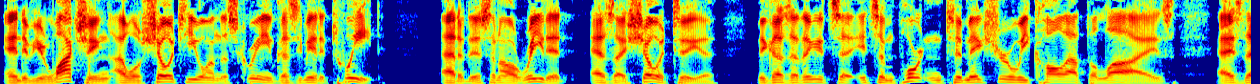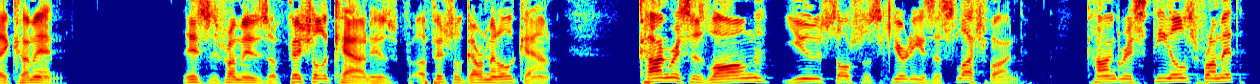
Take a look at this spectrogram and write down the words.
And if you're watching, I will show it to you on the screen because he made a tweet out of this, and I'll read it as I show it to you because I think it's, it's important to make sure we call out the lies as they come in. This is from his official account, his official governmental account. Congress has long used Social Security as a slush fund. Congress steals from it,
